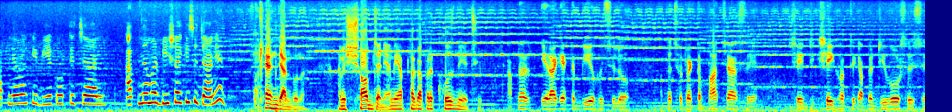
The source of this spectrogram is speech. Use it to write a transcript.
আপনি আমাকে বিয়ে করতে চান? আপনি আমার বিষয় কিছু জানেন? কেন জানব না। আমি সব জানি আমি আপনার ব্যাপারে খোঁজ নিয়েছি। আপনার এর আগে একটা বিয়ে হয়েছিল আপনার ছোট একটা বাচ্চা আছে সেই সেই ঘর থেকে আপনার ডিভোর্স হয়েছে।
